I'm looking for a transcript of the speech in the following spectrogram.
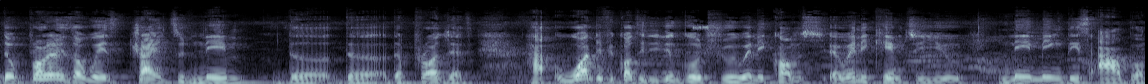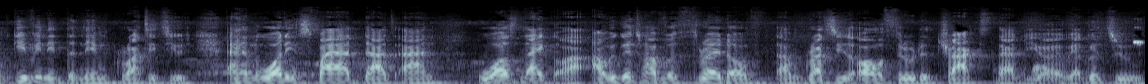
the problem is always trying to name the the the project How, what difficulty did you go through when it comes uh, when it came to you naming this album giving it the name gratitude? And what inspired that? And was like uh, are we going to have a thread of um, gratitude all through the tracks that you are, we are going to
